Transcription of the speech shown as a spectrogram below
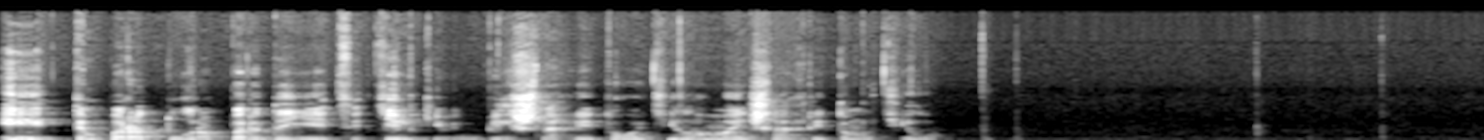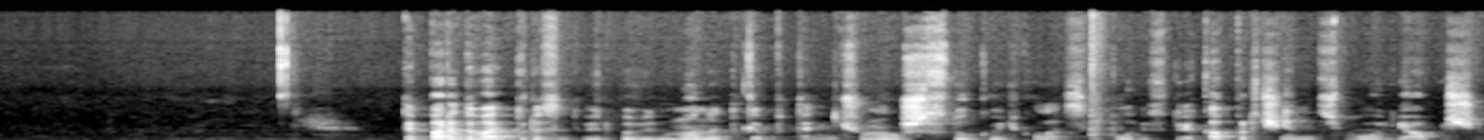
І температура передається тільки від більш нагрітого тіла, менш нагрітому тілу. Тепер давайте відповімо на таке питання, чому ж стукають колеса поїзду? Яка причина цього явища?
